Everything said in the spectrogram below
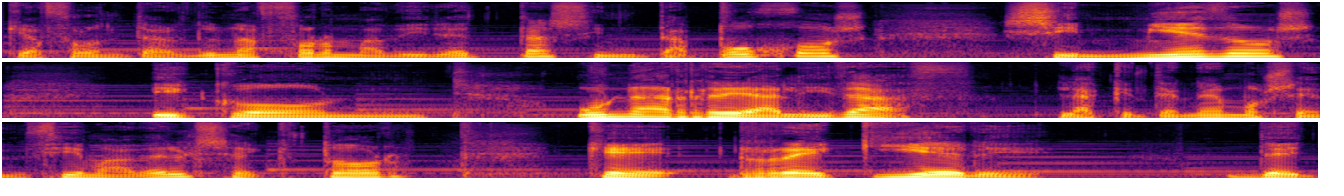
que afrontar de una forma directa, sin tapujos, sin miedos y con una realidad, la que tenemos encima del sector, que requiere de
